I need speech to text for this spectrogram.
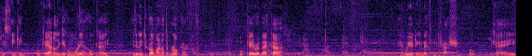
He's thinking, okay, another Gecko Moria, okay. He's going to drop another blocker. Okay, Rebecca. And who are you taking back from trash? Okay.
